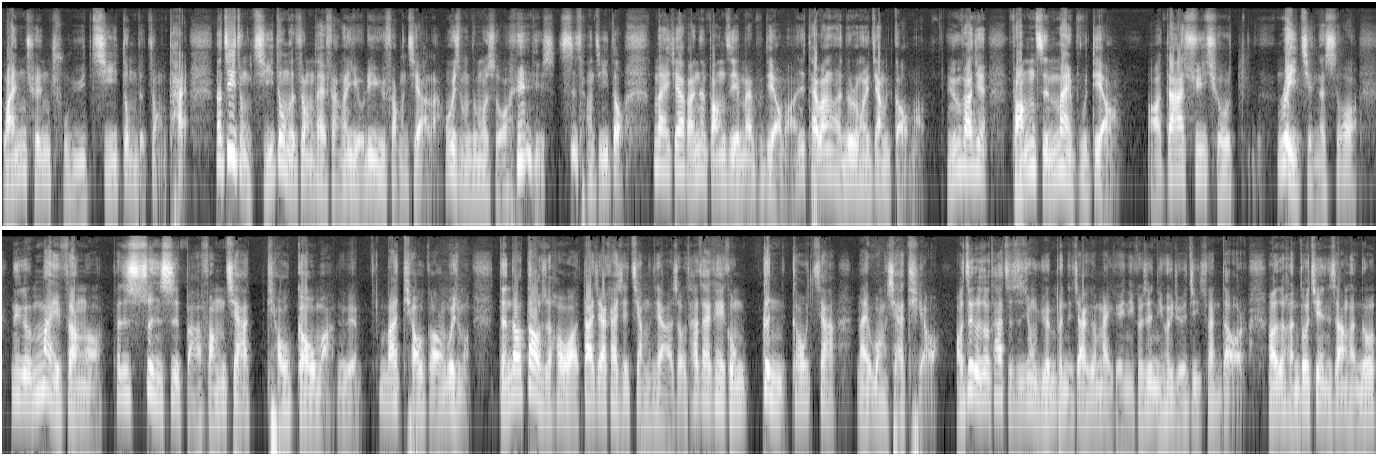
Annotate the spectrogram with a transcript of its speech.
完全处于急动的状态。那这种急动的状态反而有利于房价啦。为什么这么说？因为你市场急动，卖家反正房子也卖不掉嘛。因为台湾很多人会这样搞嘛。你会发现房子卖不掉。啊，大家需求锐减的时候，那个卖方哦，他是顺势把房价调高嘛，对不对？把它调高，为什么？等到到时候啊，大家开始降价的时候，他才可以从更高价来往下调。啊，这个时候他只是用原本的价格卖给你，可是你会觉得自己赚到了。啊，很多建商、很多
